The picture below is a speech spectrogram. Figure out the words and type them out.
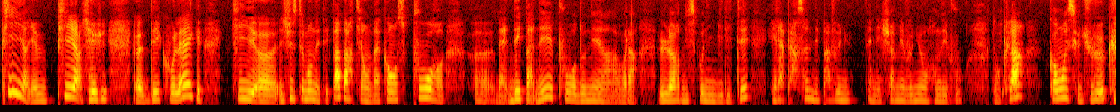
pire, il y a eu pire, j'ai eu des collègues qui justement n'étaient pas partis en vacances pour euh, bah, dépanner pour donner voilà, leur disponibilité et la personne n'est pas venue, elle n'est jamais venue en rendez-vous. Donc là, comment est-ce que tu veux que,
